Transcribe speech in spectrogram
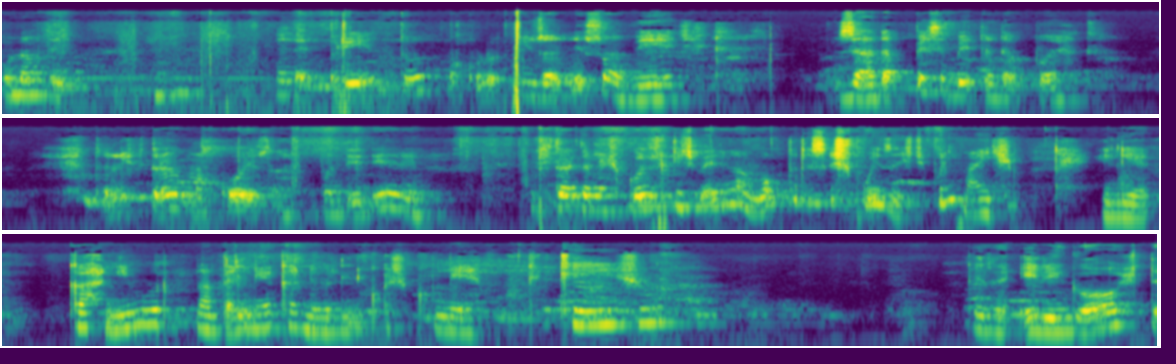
O nome dele ele é preto, os olhos são verdes. Já dá pra perceber que da porta. Então ele destrói alguma coisa, o poder dele destrói também as coisas que estiverem na volta dessas coisas, tipo animais. Ele é carnívoro, na telinha é carnívoro, ele gosta de comer queijo. Quer dizer, ele gosta,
